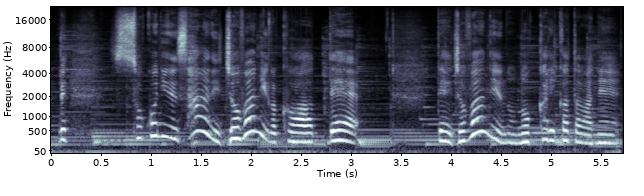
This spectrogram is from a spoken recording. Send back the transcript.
でそこにねさらにジョバンニが加わって。でジョバンニの乗っかり方はね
